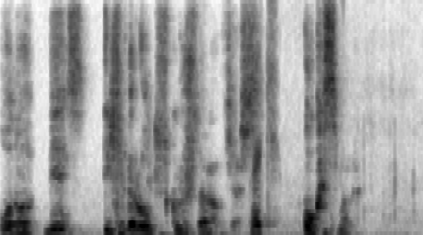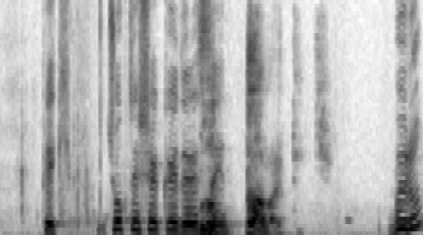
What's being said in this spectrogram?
onu biz 2 lira 30 kuruştan alacağız. Peki. O kısmını. Peki. Çok teşekkür ederiz Bunu Sayın. dava ettik. Buyurun.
